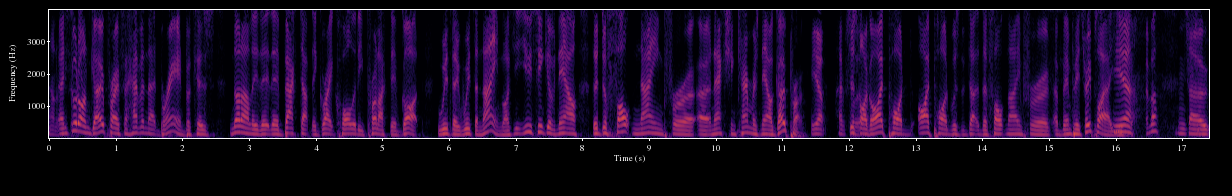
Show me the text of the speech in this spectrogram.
100%. And good on GoPro for having that brand because not only they, they've backed up their great quality product they've got with the with the name. Like you- you think of now, the default name for a, an action camera is now GoPro. Yep. Absolutely. Just like iPod, iPod was the d- default name for a, a MP3 player. years Yeah. ago, remember? So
